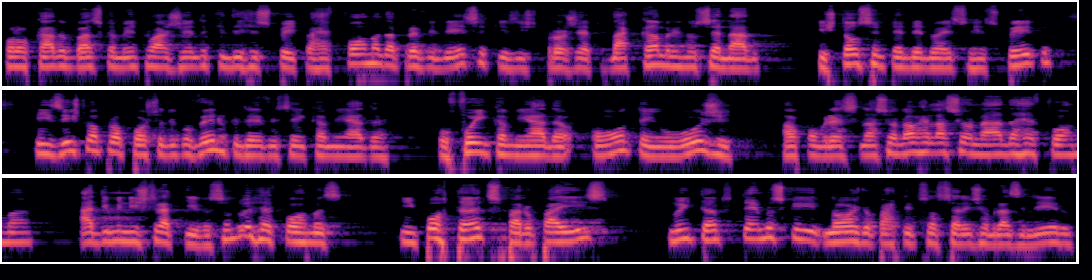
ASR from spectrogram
colocado basicamente uma agenda que diz respeito à reforma da Previdência, que existe projeto da Câmara e no Senado que estão se entendendo a esse respeito, e existe uma proposta de governo que deve ser encaminhada, ou foi encaminhada ontem ou hoje, ao Congresso Nacional, relacionada à reforma administrativa. São duas reformas importantes para o país, no entanto, temos que, nós do Partido Socialista Brasileiro,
